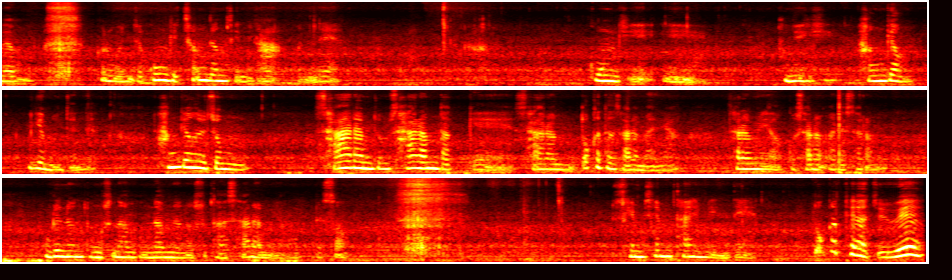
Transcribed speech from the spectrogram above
네. 그리고 이제 공기 청정제입니다. 근데 공기, 이 분위기, 환경 이게 문제인데 환경을 좀 사람 좀 사람답게 사람 똑같은 사람 아니야 사람이었고 사람 아래 사람 우리는 동서남북 남녀노소 다 사람이야 그래서 샘샘 타임인데 똑같아야지. 왜?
